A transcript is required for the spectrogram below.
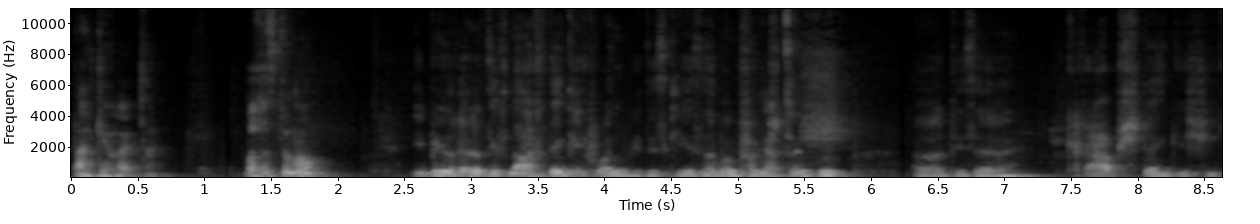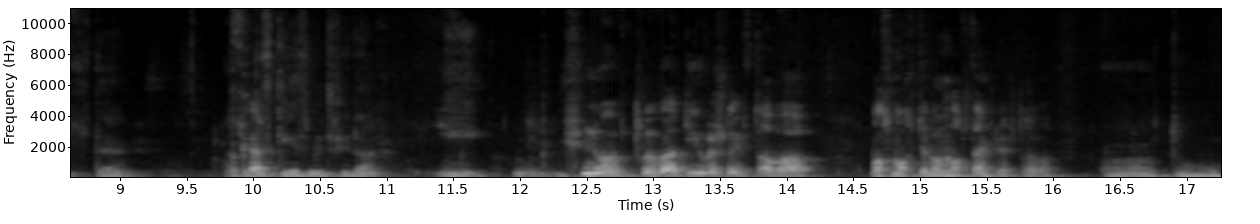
Danke heute. Was hast du noch? Ich bin relativ nachdenklich geworden, wie ich das gelesen habe am 15. Äh, diese Grabsteingeschichte. Hast Okay. du das gelesen mit? Ich, ich nur drüber die Überschrift, aber was macht ihr beim Nachdenklich drüber? Äh, du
